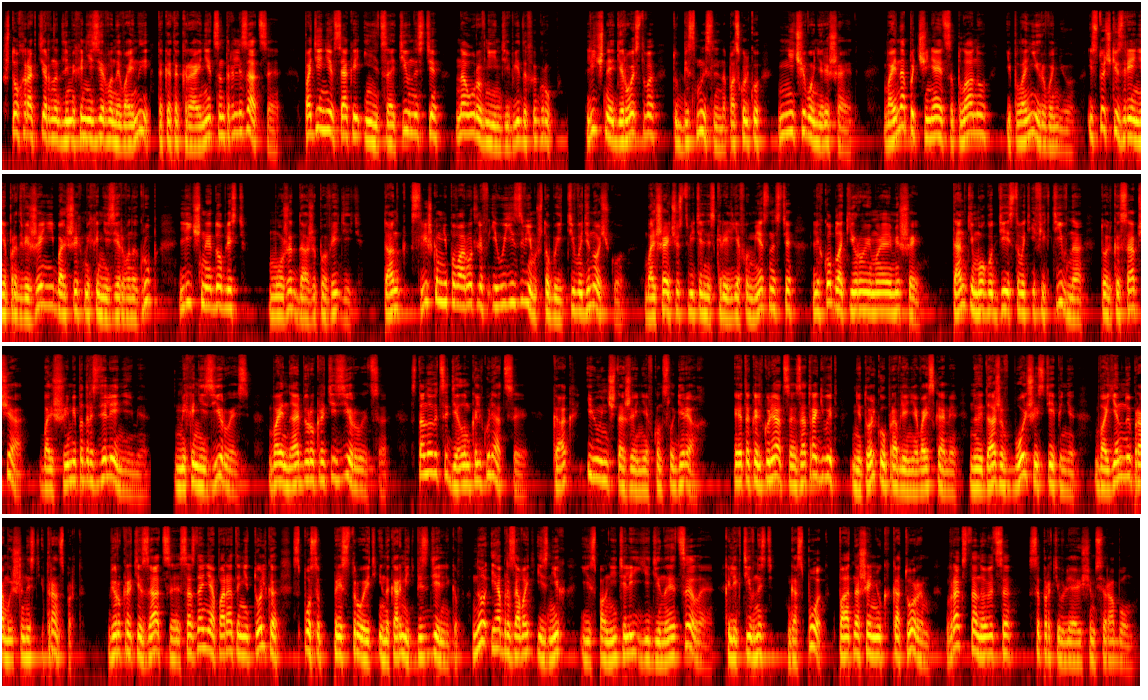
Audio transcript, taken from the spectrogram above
Что характерно для механизированной войны, так это крайняя централизация, падение всякой инициативности на уровне индивидов и групп. Личное геройство тут бессмысленно, поскольку ничего не решает. Война подчиняется плану и планированию, и с точки зрения продвижений больших механизированных групп личная доблесть может даже повредить. Танк слишком неповоротлив и уязвим, чтобы идти в одиночку, большая чувствительность к рельефу местности, легко блокируемая мишень. Танки могут действовать эффективно только сообща, большими подразделениями. Механизируясь, война бюрократизируется, становится делом калькуляции, как и уничтожение в концлагерях. Эта калькуляция затрагивает не только управление войсками, но и даже в большей степени военную промышленность и транспорт. Бюрократизация, создание аппарата не только способ пристроить и накормить бездельников, но и образовать из них и исполнителей единое целое, коллективность господ, по отношению к которым враг становится сопротивляющимся рабом.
